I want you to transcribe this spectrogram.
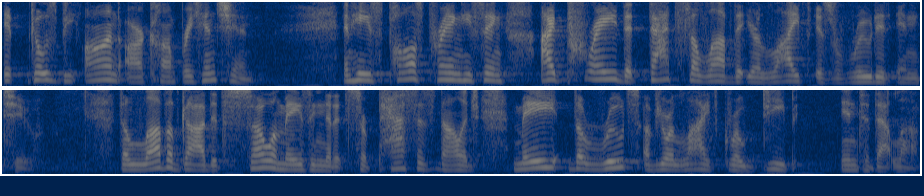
it goes beyond our comprehension. And he's Paul's praying, he's saying, I pray that that's the love that your life is rooted into. The love of God that's so amazing that it surpasses knowledge. May the roots of your life grow deep into that love.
